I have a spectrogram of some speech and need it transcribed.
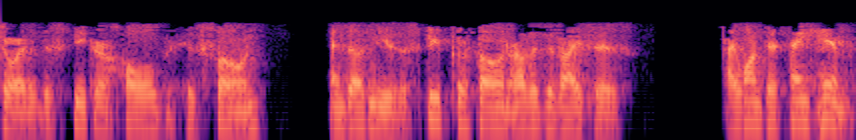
sure that the speaker holds his phone and doesn't use a speakerphone or other devices. I want to thank him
